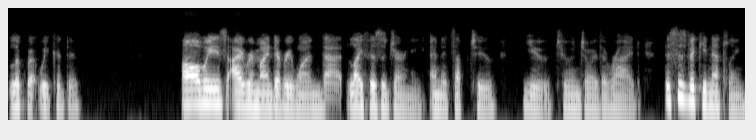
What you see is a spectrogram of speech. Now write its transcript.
look what we could do. Always i remind everyone that life is a journey and it's up to you to enjoy the ride this is vicki Noethling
